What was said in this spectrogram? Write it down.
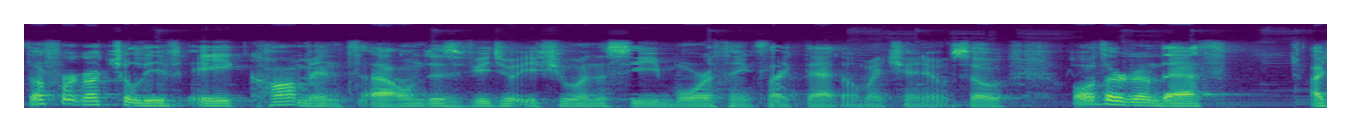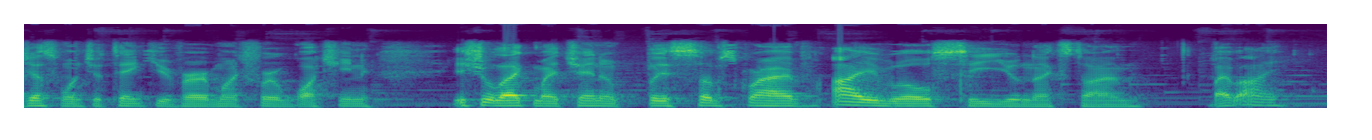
don't forget to leave a comment uh, on this video if you want to see more things like that on my channel. So other than that I just want to thank you very much for watching. If you like my channel please subscribe. I will see you next time. Bye bye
